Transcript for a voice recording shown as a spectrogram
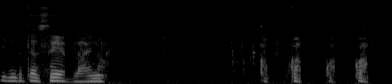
กินไปแต่เสพหลายเนาะกรอบกรอบกรอบกรอบ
